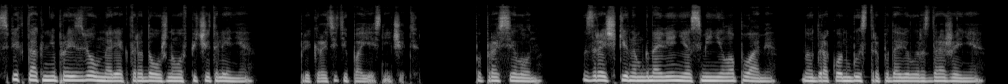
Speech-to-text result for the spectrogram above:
Спектакль не произвел на ректора должного впечатления. «Прекратите поясничать», — попросил он. Зрачки на мгновение сменило пламя но дракон быстро подавил раздражение.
